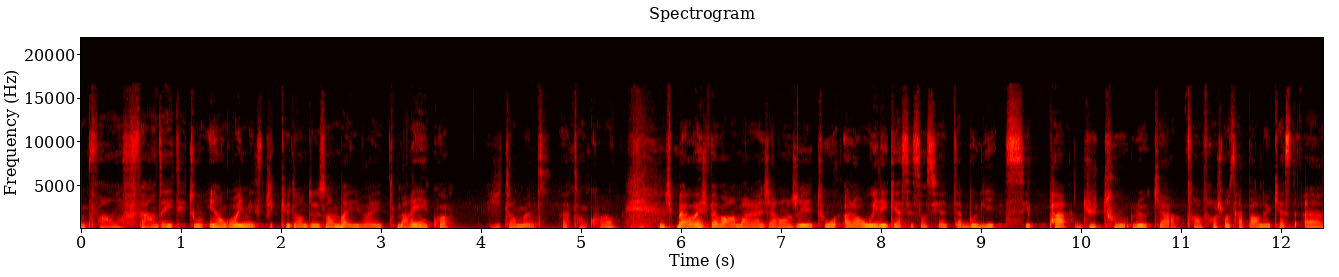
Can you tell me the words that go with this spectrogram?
enfin, on fait un date et tout, et en gros, il m'explique que dans deux ans, bah, il va être marié, quoi. J'étais en mode, attends quoi? Il me dit, bah ouais, je vais avoir un mariage arrangé et tout. Alors oui, les castes essentiels abolies, c'est pas du tout le cas. Enfin, franchement, ça parle de caste à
